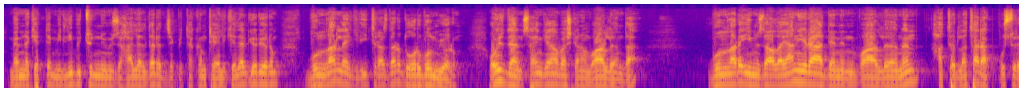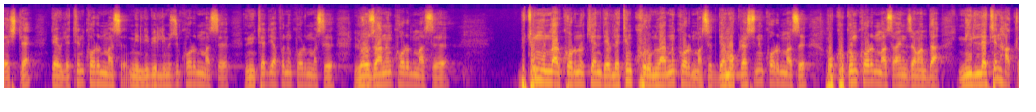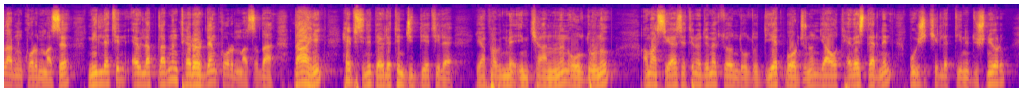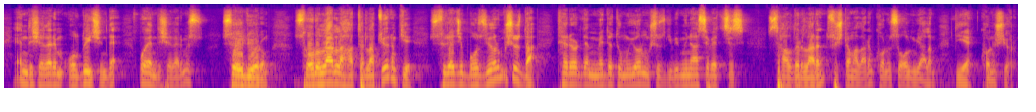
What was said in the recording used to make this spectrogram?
Memlekette milli bütünlüğümüzü haleldar edecek bir takım tehlikeler görüyorum. Bunlarla ilgili itirazları doğru bulmuyorum. O yüzden Sayın Genel Başkan'ın varlığında bunları imzalayan iradenin varlığının hatırlatarak bu süreçte devletin korunması, milli birliğimizin korunması, üniter yapının korunması, Lozan'ın korunması, bütün bunlar korunurken devletin kurumlarının korunması, demokrasinin korunması, hukukun korunması aynı zamanda milletin haklarının korunması, milletin evlatlarının terörden korunması da dahil hepsini devletin ciddiyetiyle yapabilme imkanının olduğunu ama siyasetin ödemek zorunda olduğu diyet borcunun yahut heveslerinin bu işi kirlettiğini düşünüyorum. Endişelerim olduğu için de bu endişelerimi söylüyorum. Sorularla hatırlatıyorum ki süreci bozuyormuşuz da terörden medet umuyormuşuz gibi münasebetsiz saldırıların, suçlamaların konusu olmayalım diye konuşuyorum.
